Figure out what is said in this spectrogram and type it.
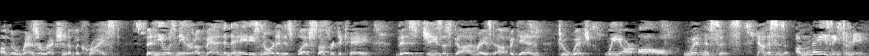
of the resurrection of the Christ that he was neither abandoned to Hades nor did his flesh suffer decay. This Jesus God raised up again, to which we are all witnesses. Now, this is amazing to me.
